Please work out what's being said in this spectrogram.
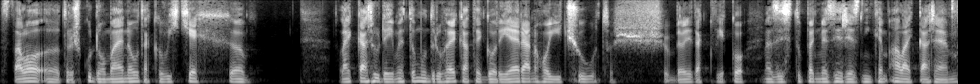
stalo uh, trošku doménou takových těch lékařů, dejme tomu druhé kategorie, ranhojičů, což byli takový jako mezi stupeň mezi řezníkem a lékařem.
